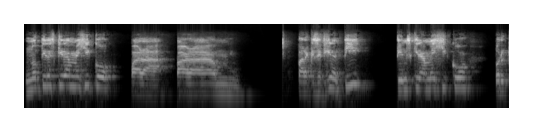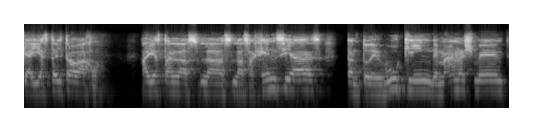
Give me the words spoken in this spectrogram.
no tienes que ir a México para, para, mm, para que se fijen en ti, tienes que ir a México porque ahí está el trabajo. Ahí están las, las, las agencias, tanto de booking, de management,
